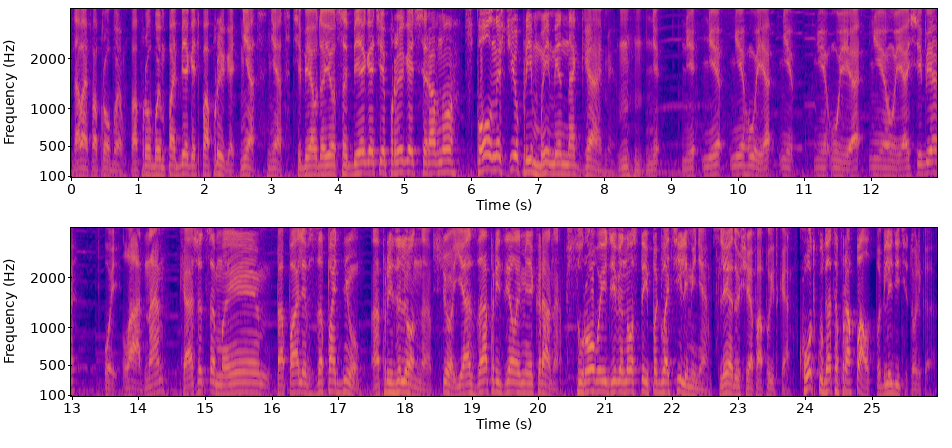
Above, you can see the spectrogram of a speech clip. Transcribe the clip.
Давай попробуем. Попробуем побегать, попрыгать. Нет, нет, тебе удается бегать и прыгать все равно с полностью прямыми ногами. Угу. Не, не, не, не уя, не, не уя, не уя себе. Ой, ладно. Кажется, мы попали в западню. Определенно. Все, я за пределами экрана. Суровые 90-е поглотили меня. Следующая попытка. Кот куда-то пропал, поглядите только.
